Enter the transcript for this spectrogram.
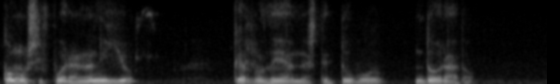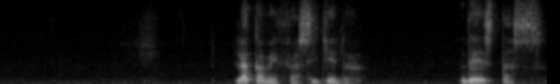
como si fueran anillos que rodean este tubo dorado. La cabeza se llena de estas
